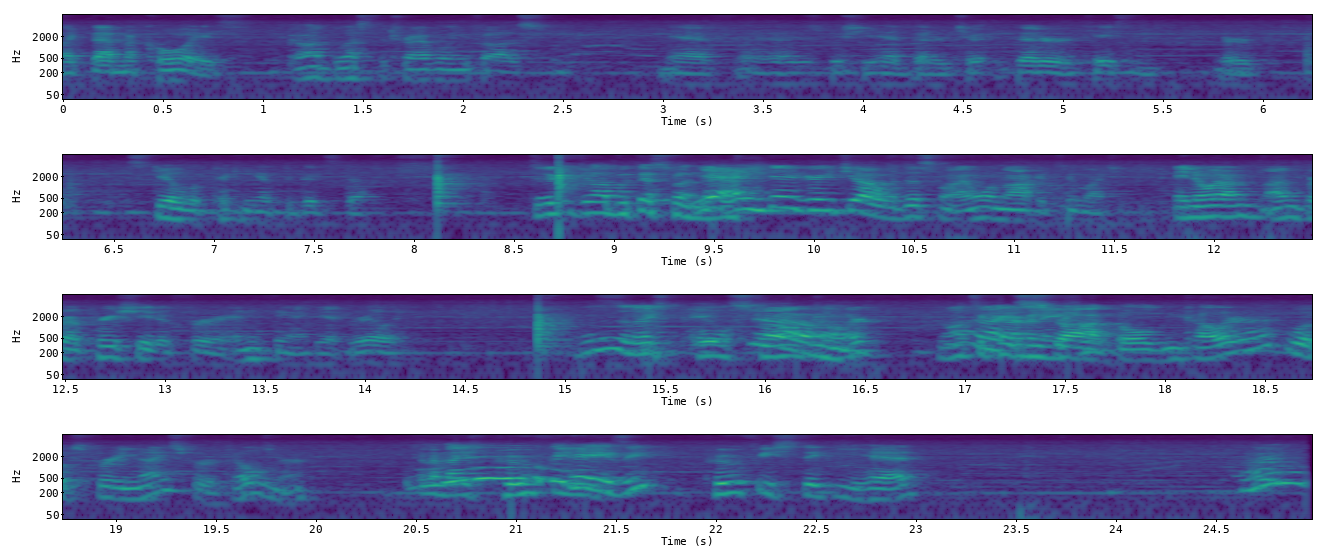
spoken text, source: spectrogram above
like that McCoy's. God bless the traveling fuzz. Yeah, I just wish he had better better taste or skill of picking up the good stuff. Did a good job with this one. Yeah, he did a great job with this one. I won't knock it too much. And you know what? I'm, I'm appreciative for anything I get, really. This is a nice pale straw um, color. Lots of nice carbonation. straw golden color. That looks pretty nice for a pilsner. Got a nice poofy, hazy. poofy, sticky head. Little,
